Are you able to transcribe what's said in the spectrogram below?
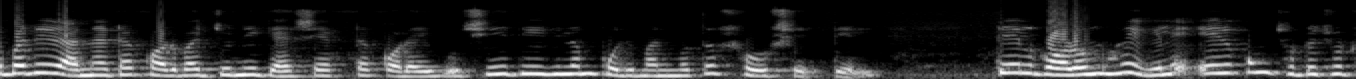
এবারে রান্নাটা করবার জন্য গ্যাসে একটা কড়াই বসিয়ে দিয়ে দিলাম পরিমাণ মতো সর্ষের তেল। তেল গরম হয়ে গেলে এরকম ছোট ছোট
